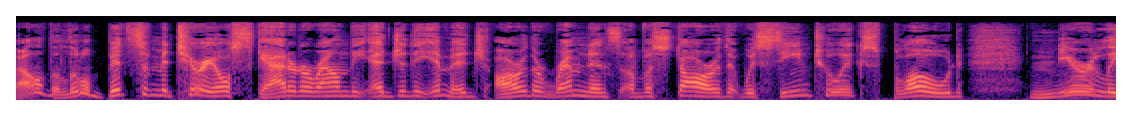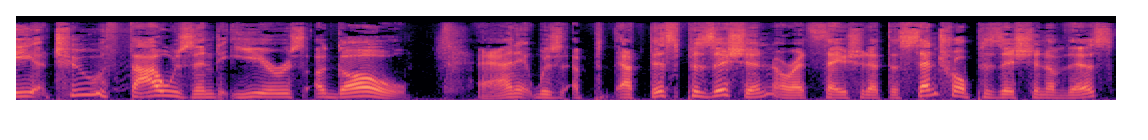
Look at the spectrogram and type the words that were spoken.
Well, the little bits of material scattered around the edge of the image are the remnants of a star that was seen to explode nearly 2000 years ago. And it was at this position or at say at the central position of this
